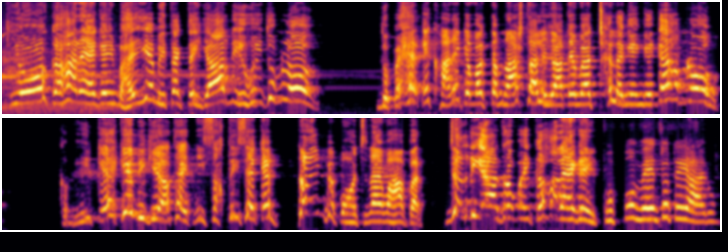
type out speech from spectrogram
लड़कियों कहाँ रह गई भाई? अभी तक तैयार नहीं हुई तुम लोग। दोपहर के खाने के वक्त हम नाश्ता ले जाते हुए अच्छे लगेंगे क्या हम लोग? कबीर कह के भी गया था इतनी सख्ती से कि टाइम पे पहुँचना है वहाँ पर। जल्दी आ जाओ भाई कहाँ रह गई? पुप्पो मैं तो तैयार हूँ।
